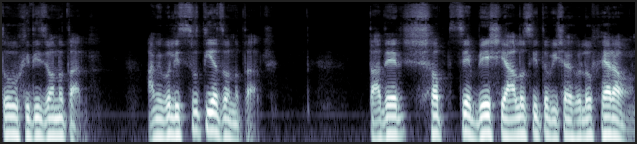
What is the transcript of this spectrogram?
তৌহিদি জনতার, আমি বলি চুতিয়া জনতার, তাদের সবচেয়ে বেশি আলোচিত বিষয় হলো ফেরাউন।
